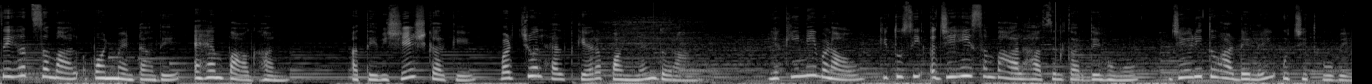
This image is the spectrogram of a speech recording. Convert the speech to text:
ਸਿਹਤ ਸੰਭਾਲ ਅਪਾਇੰਟਮੈਂਟਾਂ ਦੇ ਅਹਿਮ ਭਾਗ ਹਨ ਅਤੇ ਵਿਸ਼ੇਸ਼ ਕਰਕੇ ਵਰਚੁਅਲ ਹੈਲਥ ਕੇਅਰ ਅਪਾਇੰਟਮੈਂਟ ਦੌਰਾਨ। ਯਕੀਨੀ ਬਣਾਓ ਕਿ ਤੁਸੀਂ ਅਜਿਹੀ ਸੰਭਾਲ ਹਾਸਲ ਕਰਦੇ ਹੋਵੋ ਜਿਹੜੀ ਤੁਹਾਡੇ ਲਈ ਉਚਿਤ ਹੋਵੇ।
